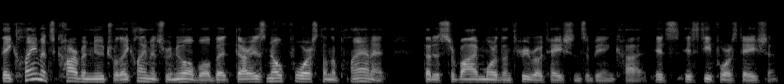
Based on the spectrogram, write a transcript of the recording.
they claim it's carbon neutral, they claim it's renewable, but there is no forest on the planet that has survived more than three rotations of being cut. It's it's deforestation.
